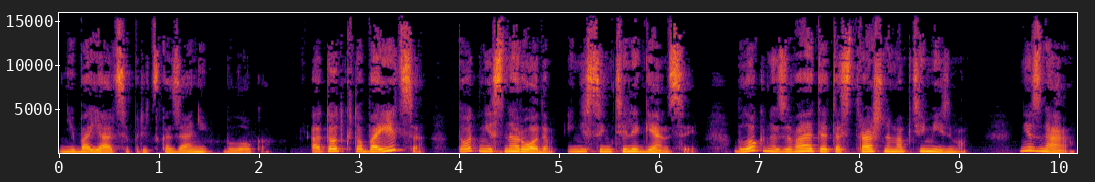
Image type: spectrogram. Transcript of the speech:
не боятся предсказаний Блока. А тот, кто боится, тот не с народом и не с интеллигенцией. Блок называет это страшным оптимизмом. Не знаю,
